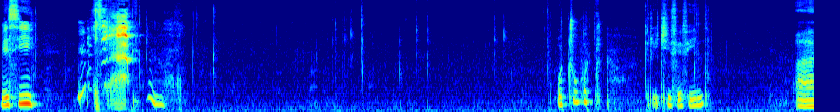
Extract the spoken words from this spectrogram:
Messi. Ocho, Ocho. Grätsche verfehlt. Äh,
